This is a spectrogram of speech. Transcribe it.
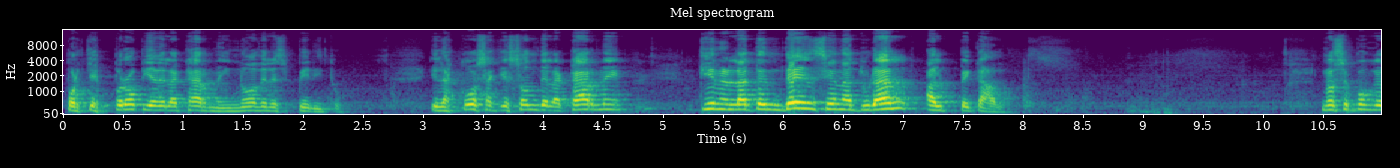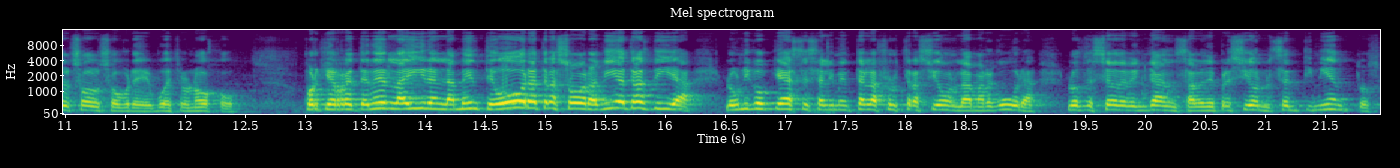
Porque es propia de la carne y no del espíritu. y las cosas que son de la carne tienen la tendencia natural al pecado. No se ponga el sol sobre vuestro enojo, porque retener la ira en la mente hora tras hora, día tras día, lo único que hace es alimentar la frustración, la amargura, los deseos de venganza, la depresión, sentimientos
